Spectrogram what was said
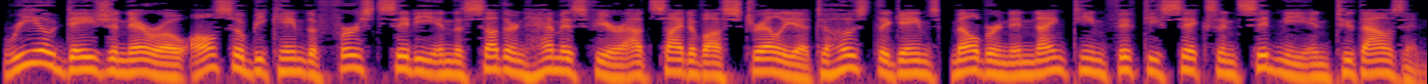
Rio de Janeiro also became the first city in the Southern Hemisphere outside of Australia to host the Games, Melbourne in 1956 and Sydney in 2000.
